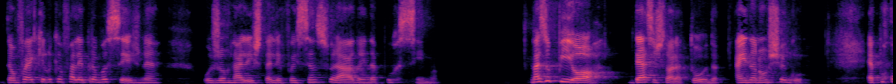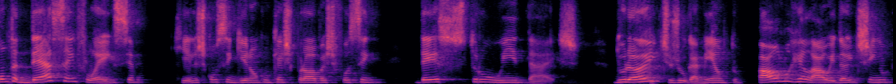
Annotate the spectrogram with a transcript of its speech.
Então foi aquilo que eu falei para vocês, né? O jornalista ali foi censurado ainda por cima. Mas o pior dessa história toda ainda não chegou. É por conta dessa influência que eles conseguiram com que as provas fossem destruídas. Durante o julgamento, Paulo Relau e Dantinho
